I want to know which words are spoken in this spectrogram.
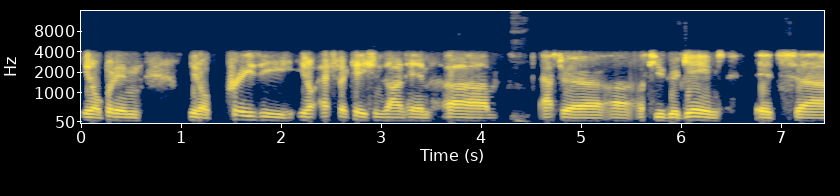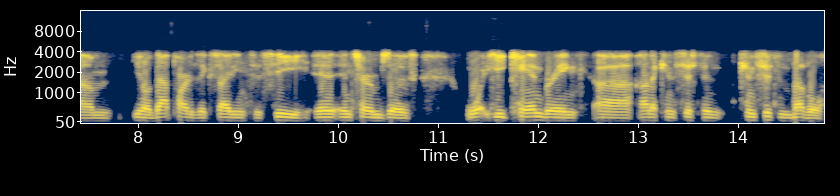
you know putting you know, crazy, you know, expectations on him um, after a, a few good games. It's, um, you know, that part is exciting to see in, in terms of what he can bring uh, on a consistent, consistent level,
